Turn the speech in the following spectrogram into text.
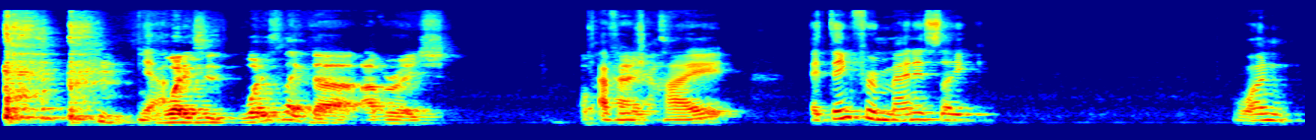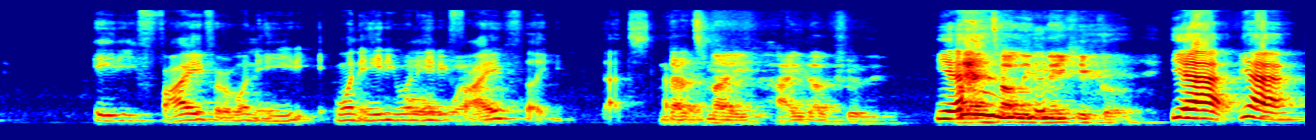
Yeah. What is it? What is like the average of Average height? height. I think for men it's like 185 or 180, 180, Oh, wow. 185. Like that's That's my height actually. yeah. Tall in Mexico. yeah, yeah,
